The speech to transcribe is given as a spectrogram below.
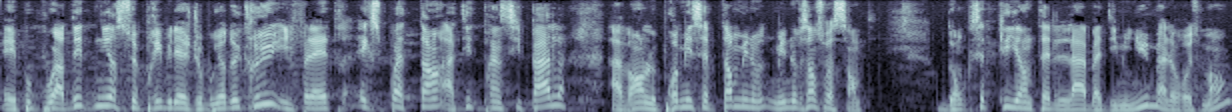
Et pour pouvoir détenir ce privilège de bouilleur de cru, il fallait être exploitant à titre principal avant le 1er septembre 1960. Donc cette clientèle-là bah, diminue malheureusement.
